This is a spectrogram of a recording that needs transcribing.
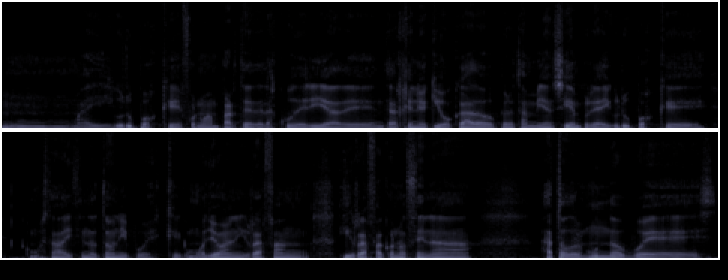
Mm, hay grupos que forman parte de la escudería de, del genio equivocado, pero también siempre hay grupos que, como estaba diciendo Tony, pues que como Joan y Rafa, y Rafa conocen a, a todo el mundo, pues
